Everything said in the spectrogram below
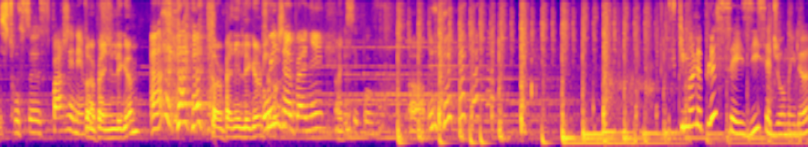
Je trouve ça super généreux. T'as un panier de légumes? T'as un panier de légumes? chez Oui, j'ai un panier, Ok. mais c'est pas vous. Ah. Ce qui m'a le plus saisi cette journée-là,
